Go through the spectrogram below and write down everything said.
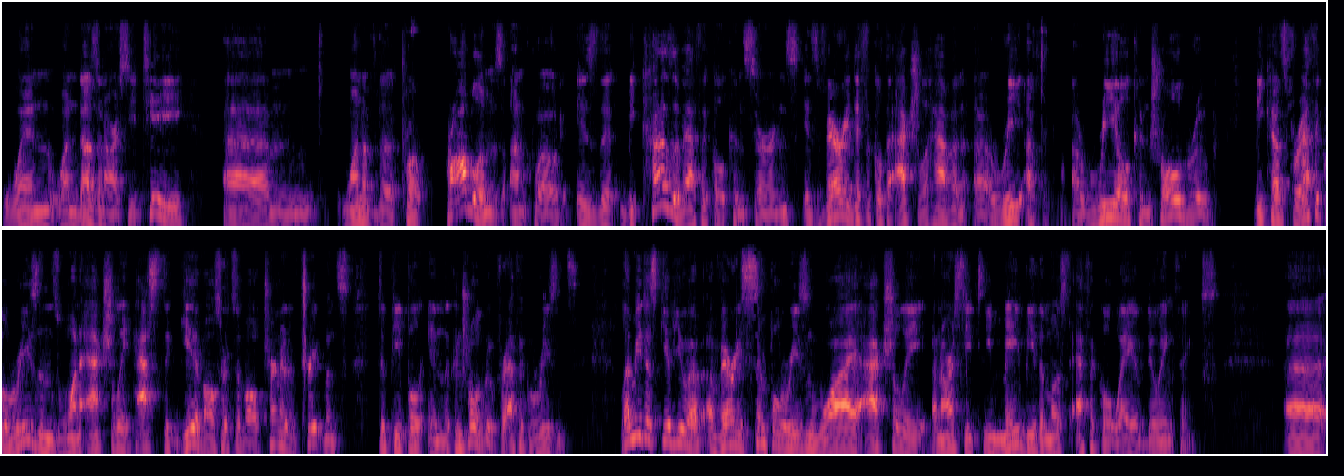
when one does an RCT, um, one of the pro problems, unquote, is that because of ethical concerns, it's very difficult to actually have an, a, re, a, a real control group because for ethical reasons, one actually has to give all sorts of alternative treatments to people in the control group for ethical reasons. Let me just give you a, a, very simple reason why actually an RCT may be the most ethical way of doing things. Uh,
